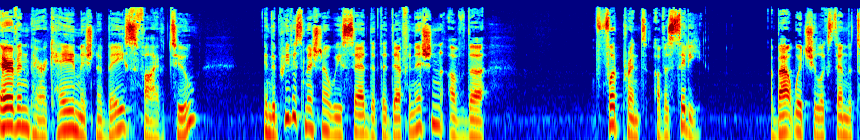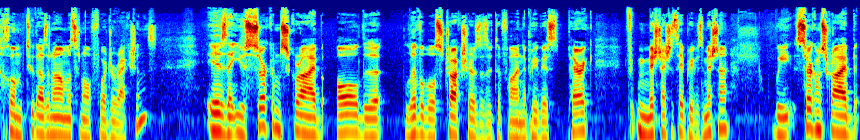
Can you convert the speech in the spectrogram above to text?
Eruvin Parakeh Mishnah Beis 5 2. In the previous Mishnah, we said that the definition of the footprint of a city about which you'll extend the Tchum 2,000 amos in all four directions is that you circumscribe all the livable structures as we defined in the previous parak, Mishnah, I should say, previous Mishnah. We circumscribe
